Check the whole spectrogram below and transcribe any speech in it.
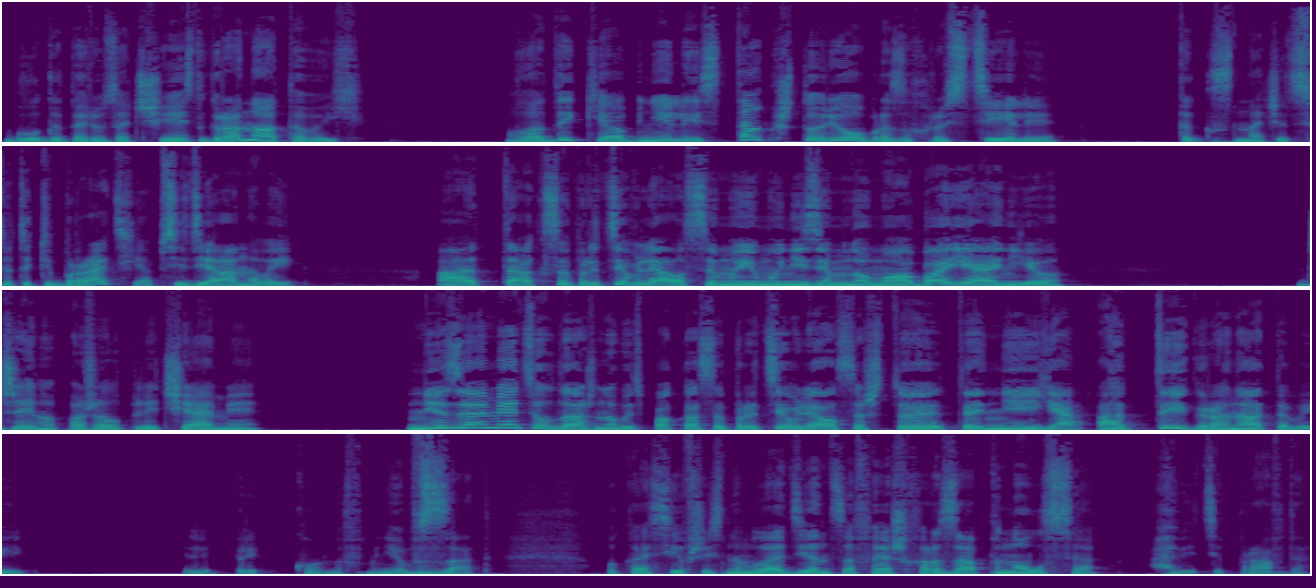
Благодарю за честь, Гранатовый». Владыки обнялись так, что ребра захрустели. «Так значит, все-таки братья Обсидиановой». А так сопротивлялся моему неземному обаянию. Джейма пожал плечами. Не заметил, должно быть, пока сопротивлялся, что это не я, а ты, Гранатовый. Лепреконов мне взад. Покосившись на младенцев, Эшхар запнулся. А ведь и правда.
